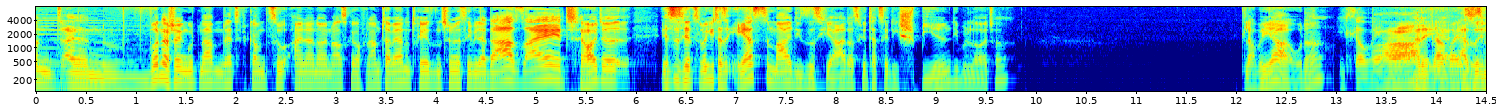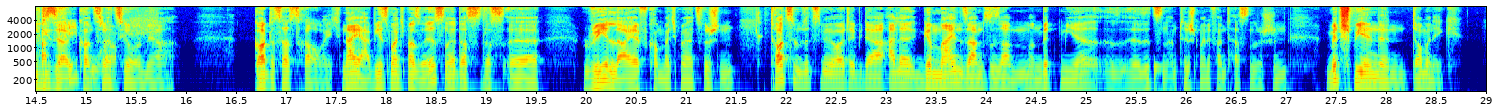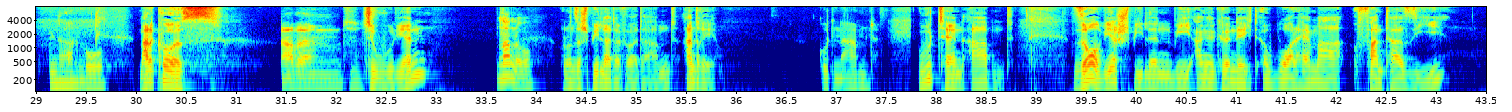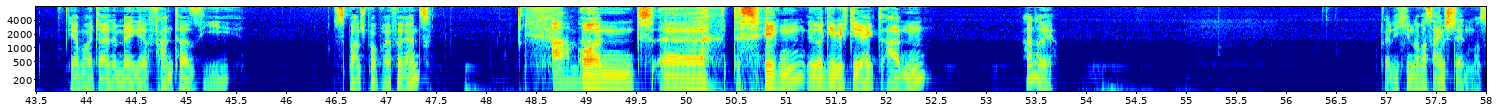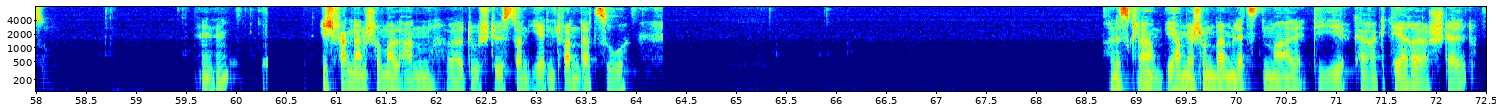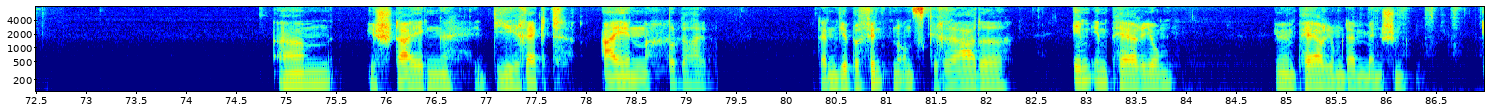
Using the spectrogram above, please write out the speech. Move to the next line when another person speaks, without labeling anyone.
und einen wunderschönen guten Abend und herzlich willkommen zu einer neuen Ausgabe von Am Tavernentresen. Schön, dass ihr wieder da seid. Heute ist es jetzt wirklich das erste Mal dieses Jahr, dass wir tatsächlich spielen, liebe Leute. Ich glaube ja, oder?
Ich glaube
ja. Eine, also in dieser Februar. Konstellation, ja. Gott, ist das traurig. Naja, wie es manchmal so ist, ne? Das, das äh, Real Life kommt manchmal dazwischen. Trotzdem sitzen wir heute wieder alle gemeinsam zusammen und mit mir äh, sitzen am Tisch meine fantastischen Mitspielenden. Dominik.
Hallo.
Markus.
Abend.
Julian.
Hallo.
Und unser Spielleiter für heute Abend, André.
Guten Abend.
Guten Abend. So, wir spielen, wie angekündigt, Warhammer Fantasie. Wir haben heute eine Menge Fantasie. Spongebob-Referenz. Und äh, deswegen übergebe ich direkt an André. Wenn ich hier noch was einstellen muss.
Mhm. Ich fange dann schon mal an. Äh, du stößt dann irgendwann dazu. Alles klar. Wir haben ja schon beim letzten Mal die Charaktere erstellt. Ähm, wir steigen direkt ein.
Oh nein.
Denn wir befinden uns gerade im Imperium, im Imperium der Menschen,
